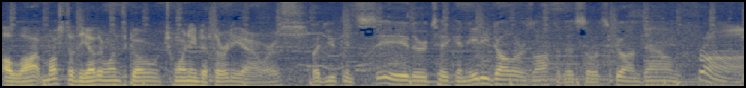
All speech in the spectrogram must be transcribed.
a, lot. Most of the other ones go 20 to 30 hours. But you can see they're taking $80 off of this. So it's gone down from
